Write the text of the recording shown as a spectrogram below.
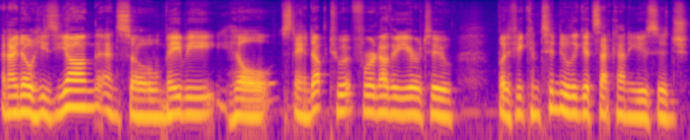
And I know he's young, and so maybe he'll stand up to it for another year or two. But if he continually gets that kind of usage,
